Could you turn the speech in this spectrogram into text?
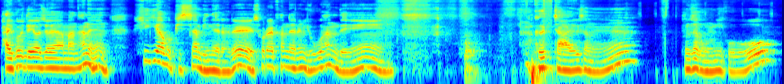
발굴되어져야만 하는 희귀하고 비싼 미네랄을 소랄 판넬은 요구하는데 그, 자, 여기서는 분사공이고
